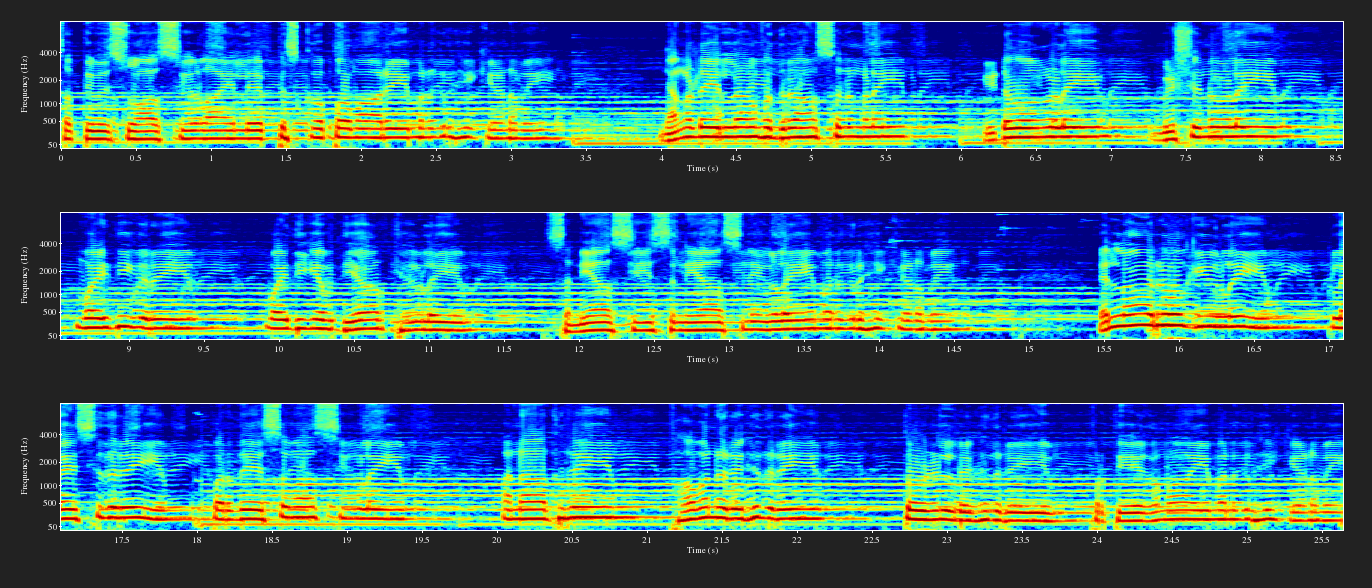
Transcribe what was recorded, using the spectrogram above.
സത്യവിശ്വാസികളായ എപ്പിസ്കോപ്പമാരെയും അനുഗ്രഹിക്കണമേ. ഞങ്ങളുടെ എല്ലാ ഭദ്രാസനങ്ങളെയും ഇടവകളെയും മിഷനുകളെയും വൈദികരെയും വൈദിക വിദ്യാർത്ഥികളെയും സന്യാസി സന്യാസിനികളെയും അനുഗ്രഹിക്കണമേ. എല്ലാ രോഗികളെയും ക്ലേശിതരെയും പ്രദേശവാസികളെയും അനാഥരെയും ഭവനരഹിതരെയും തൊഴിൽ രഹിതരെയും പ്രത്യേകമായും അനുഗ്രഹിക്കണമേ.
